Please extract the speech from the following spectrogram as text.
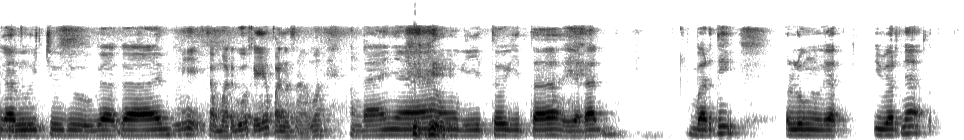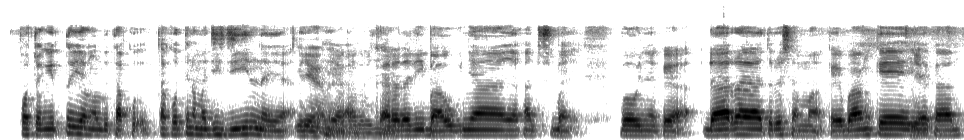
nggak lucu juga kan. Ini kamar gua kayaknya panas sama makanya gitu kita ya kan. Berarti lu ngeliat ibaratnya pocong itu yang lu takut takutin sama jijiin lah ya. Iya ya, karena tadi baunya ya kan terus ba- baunya kayak darah terus sama kayak bangke ya kan.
